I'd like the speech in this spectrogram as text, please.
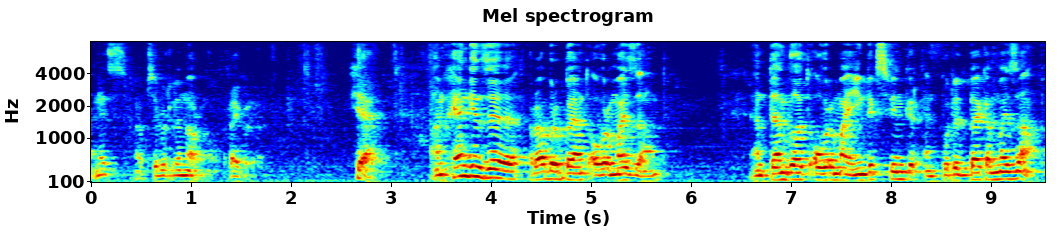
And it's absolutely normal, regular. Here, I'm hanging the rubber band over my thumb and tangle it over my index finger and put it back on my thumb.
